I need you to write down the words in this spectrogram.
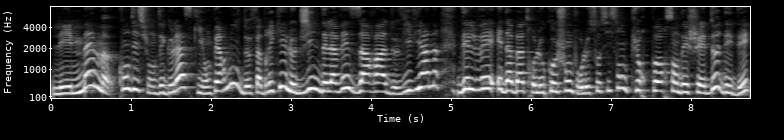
Les mêmes conditions dégueulasses qui ont permis de fabriquer le jean délavé Zara de Viviane, d'élever et d'abattre le cochon pour le saucisson pur porc sans déchets de Dédé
